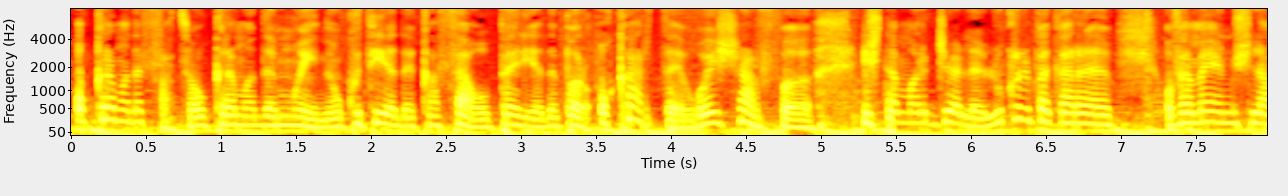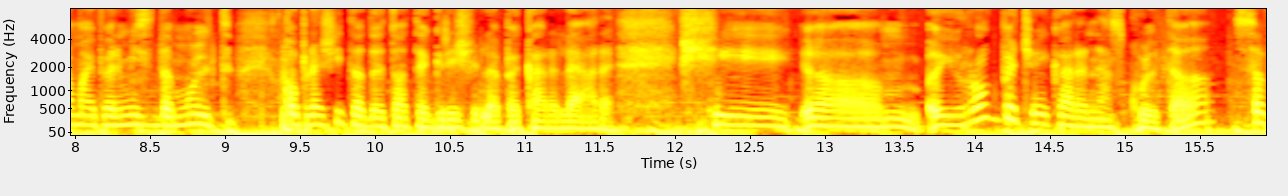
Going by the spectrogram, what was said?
o cremă de față, o cremă de mâini, o cutie de cafea, o perie de păr, o carte, o eșarfă, niște mărgele, lucruri pe care o femeie nu și le-a mai permis de mult, copleșită de toate grijile pe care le are. Și uh, îi rog pe cei care ne ascultă să,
